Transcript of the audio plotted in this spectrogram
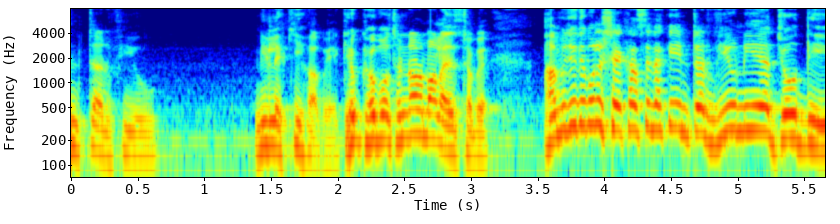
ইন্টারভিউ নিলে কি হবে? কেউ কেউ বলছে নর্মালাইজড হবে। আমি যদি বলি শেখ হাসিনাকে ইন্টারভিউ নিয়ে যদি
